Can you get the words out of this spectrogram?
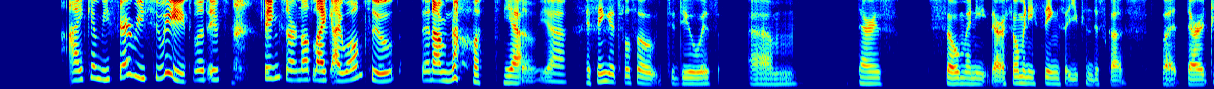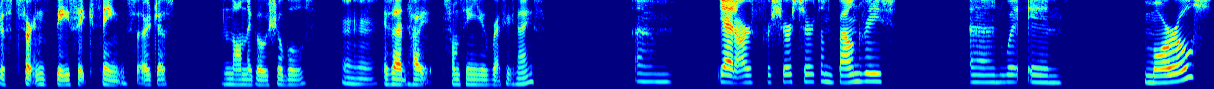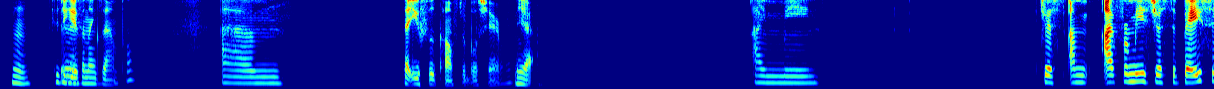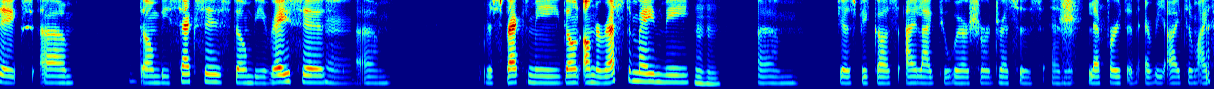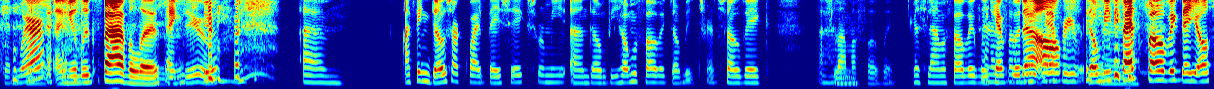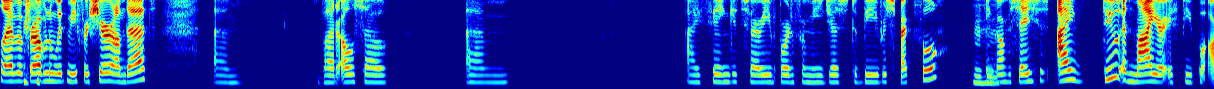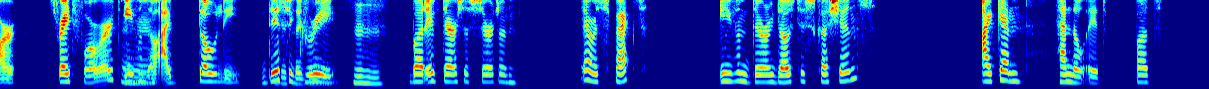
I can be very sweet, but if things are not like I want to, then I'm not. Yeah. So, yeah. I think it's also to do with um, there is so many there are so many things that you can discuss, but there are just certain basic things that are just non-negotiables. Mhm. Is that how something you recognize? Um, yeah, there are for sure certain boundaries and within morals. Could you Yeah. give an example Um, that you feel comfortable sharing? Yeah. I mean, just I'm I for me it's just the basics. Um, don't be sexist. Don't be racist. Hmm. Um, respect me. Don't underestimate me. hmm Um, just because I like to wear short dresses and leopard and every item I can wear. and you look fabulous. Thank you. um, I think those are quite basics for me. And don't be homophobic, don't be transphobic, um, Islamophobic. Islamophobic. We can put that all. Don't be fatphobic. Then you also have a problem with me for sure on that. Um, but also, um, I think it's very important for me just to be respectful in Mhm. conversations. I do admire if people are straightforward, even Mhm. though I totally disagree. Mhm. But if there's a certain yeah, respect, even during those discussions, I can handle it. But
